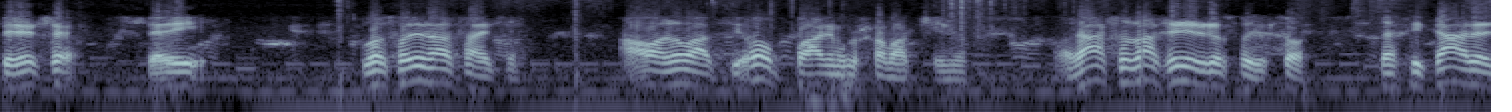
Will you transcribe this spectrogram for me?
reče, veli, gospodin nastavnice. A on uvak ti, o, pani mu šamačinu. Znaš što znaš riješ gospodin, to? Da si kaže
